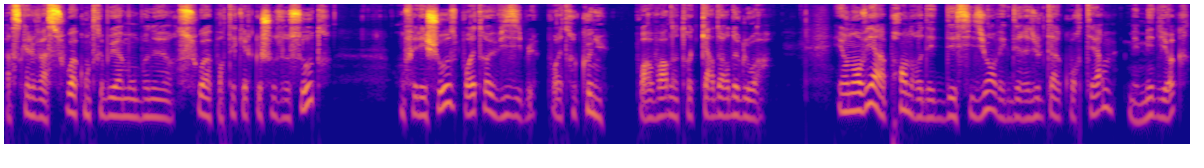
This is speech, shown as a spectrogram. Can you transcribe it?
parce qu'elle va soit contribuer à mon bonheur, soit apporter quelque chose aux autres. On fait les choses pour être visible, pour être connu, avoir notre quart d'heure de gloire. Et on en vient à prendre des décisions avec des résultats à court terme, mais médiocres,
